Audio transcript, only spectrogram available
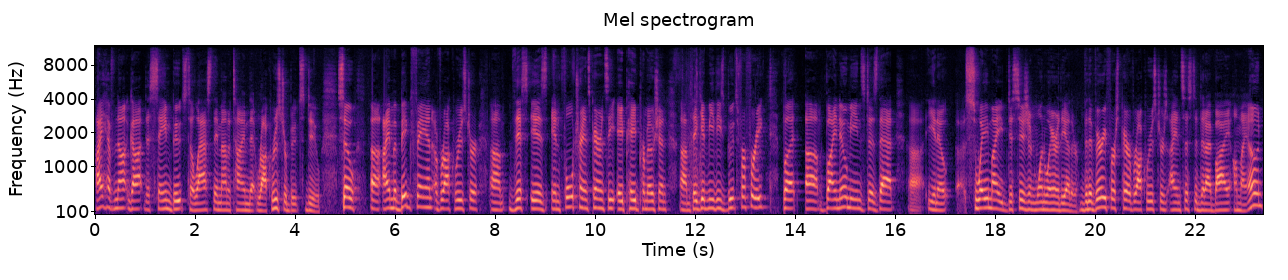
I have not got the same boots to last the amount of time that Rock Rooster boots do. So uh, I'm a big fan of Rock Rooster. Um, this is in full transparency a paid promotion. Um, they give me these boots for free, but um, by no means does that, uh, you know, uh, sway my decision one way or the other. The very first pair of Rock Roosters, I insisted that I buy on my own,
